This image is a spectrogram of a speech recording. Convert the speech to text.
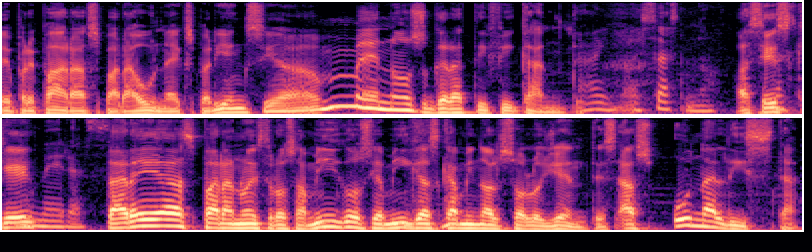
te preparas para una experiencia menos gratificante. Ay, no, esas no. Así es que, tareas para nuestros amigos y amigas Camino al Sol oyentes. Haz una lista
